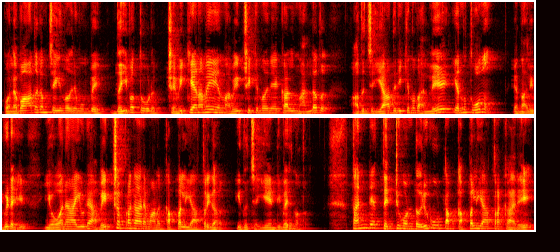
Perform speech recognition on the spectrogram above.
കൊലപാതകം ചെയ്യുന്നതിന് മുമ്പേ ദൈവത്തോട് ക്ഷമിക്കണമേ എന്ന് അപേക്ഷിക്കുന്നതിനേക്കാൾ നല്ലത് അത് ചെയ്യാതിരിക്കുന്നതല്ലേ എന്ന് തോന്നും. എന്നാൽ ഇവിടെ യോനായുടെ അപേക്ഷ പ്രകാരമാണ് കപ്പൽ യാത്രികർ ഇത് ചെയ്യേണ്ടി വരുന്നത് തന്റെ തെറ്റുകൊണ്ട് ഒരു കൂട്ടം കപ്പൽ യാത്രക്കാരെ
